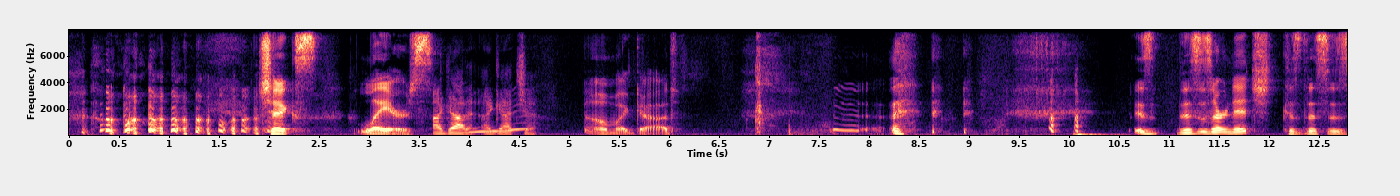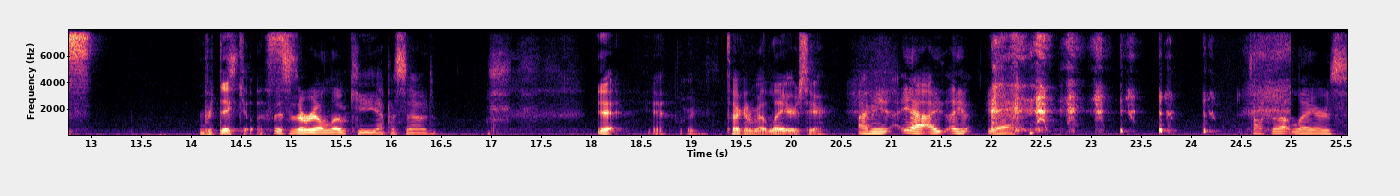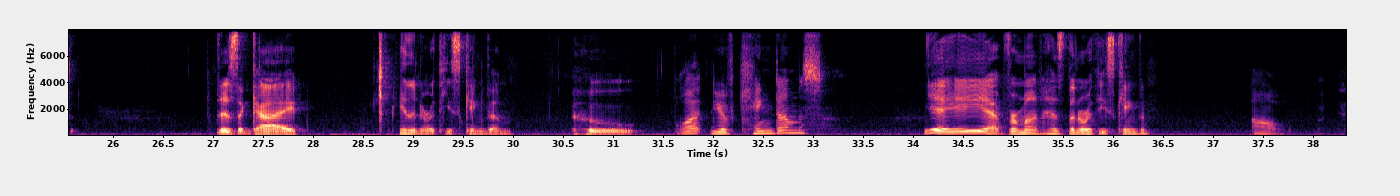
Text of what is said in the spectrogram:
Chicks. Layers. I got it. I got you. Oh my god. Is this is our niche? Because this is ridiculous. This is a real low key episode. yeah, yeah. We're talking about layers here. I mean, yeah, I, I yeah. Talking about layers. there's a guy in the Northeast Kingdom who What? You have kingdoms? yeah, yeah, yeah, yeah. Vermont has the Northeast Kingdom. Oh,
